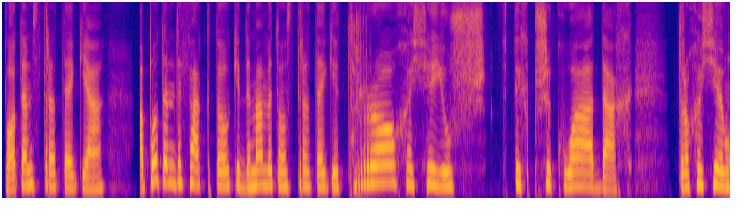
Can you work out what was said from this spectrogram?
potem strategia, a potem de facto, kiedy mamy tą strategię, trochę się już w tych przykładach trochę się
